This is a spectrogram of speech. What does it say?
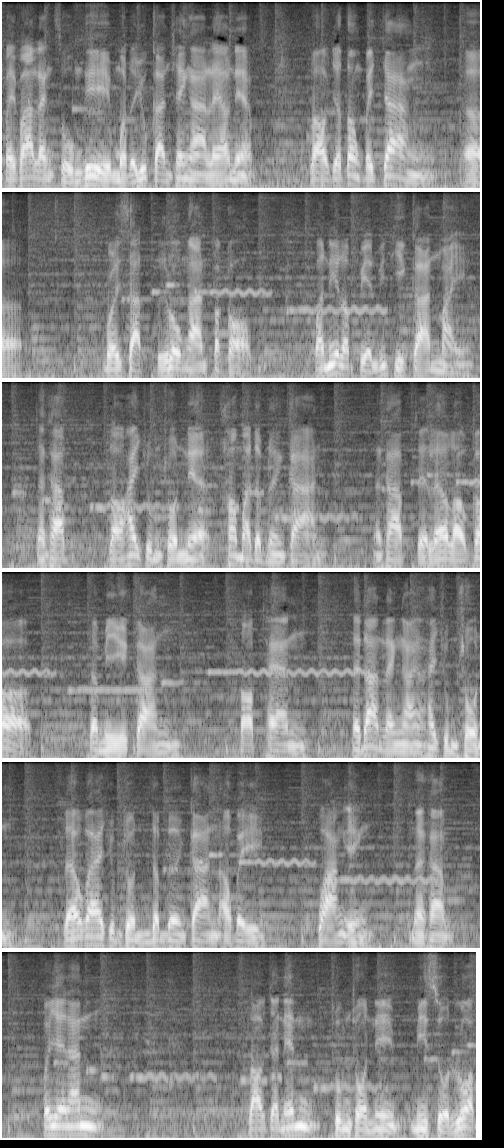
ไฟฟ้าแรงสูงที่หมดอายุการใช้งานแล้วเนี่ย เราจะต้องไปจ้างบริษัทหรือโรงงานประกอบ วันนี้เราเปลี่ยนวิธีการใหม่นะครับ เราให้ชุมชนเนี่ยเข้ามาดำเนินการนะครับ เสร็จแล้วเราก็จะมีการตอบแทนในด้านแรงงานให้ชุมชน แล้วก็ให้ชุมชนดำเนินการเอาไปวางเองนะครับ เพราะฉะนั้นเราจะเน้นชุมชนนี่มีส่วนร่วม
